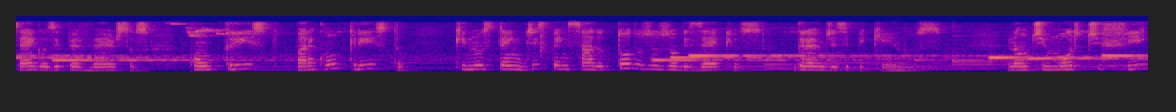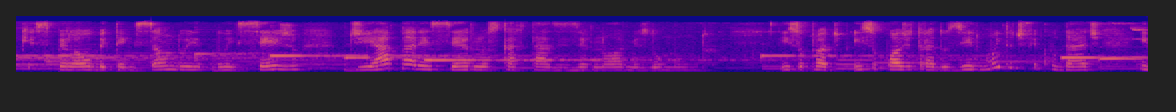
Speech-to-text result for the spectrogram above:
cegos e perversos com Cristo, para com Cristo, que nos tem dispensado todos os obsequios, grandes e pequenos. Não te mortifiques pela obtenção do, do ensejo de aparecer nos cartazes enormes do mundo. Isso pode, isso pode traduzir muita dificuldade e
